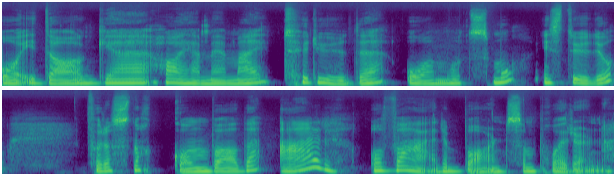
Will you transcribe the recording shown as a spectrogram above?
og i dag eh, har jeg med meg Trude Aamodsmo i studio for å snakke om hva det er å være barn som pårørende.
